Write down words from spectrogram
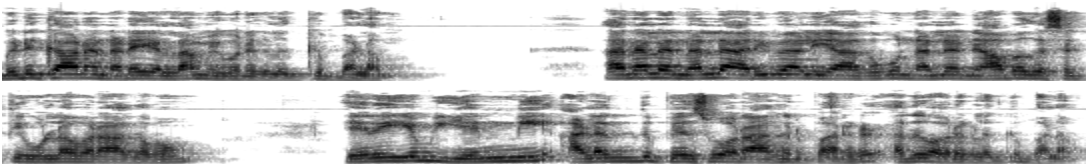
மிடுக்கான நடையெல்லாம் இவர்களுக்கு பலம். அதனால் நல்ல அறிவாளியாகவும் நல்ல ஞாபக சக்தி உள்ளவராகவும் எதையும் எண்ணி அளந்து பேசுவோராக இருப்பார்கள். அது அவர்களுக்கு பலம்.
